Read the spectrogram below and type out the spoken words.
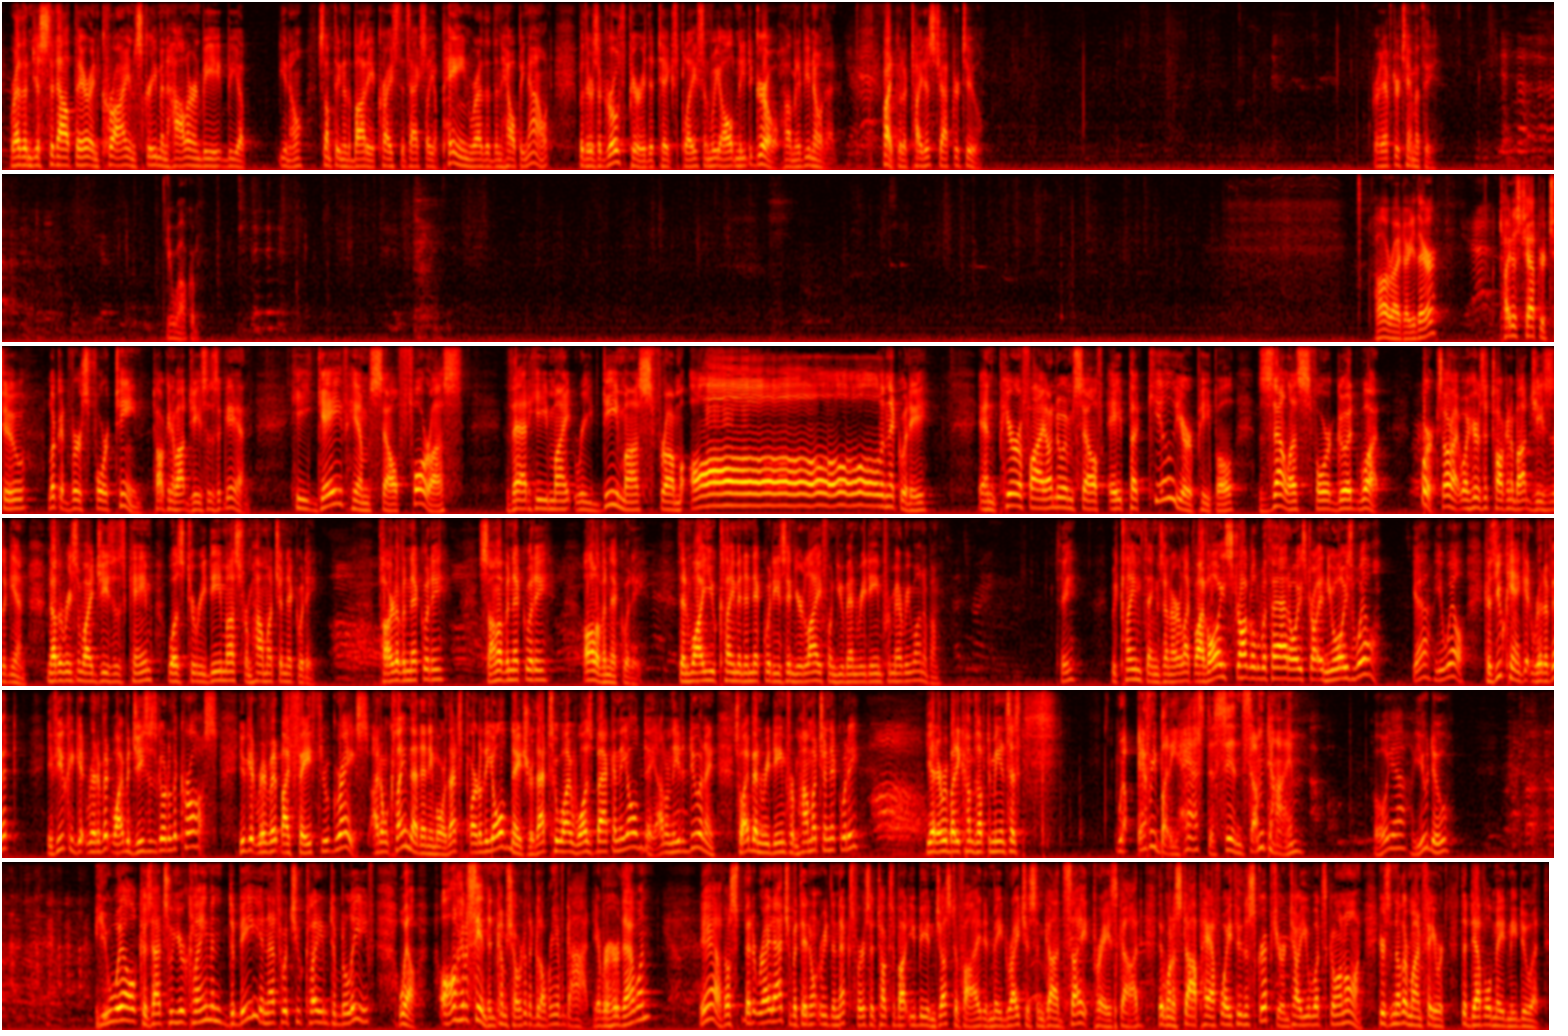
rather than just sit out there and cry and scream and holler and be, be a you know, something in the body of Christ that's actually a pain rather than helping out. But there's a growth period that takes place, and we all need to grow. How many of you know that? Yes. All right, go to Titus chapter 2. Right after Timothy. You're welcome. All right, are you there? Yes. Titus chapter 2, look at verse 14, talking about Jesus again. He gave himself for us that he might redeem us from all iniquity and purify unto himself a peculiar people, zealous for good what? Works. All right, well, here's it talking about Jesus again. Another reason why Jesus came was to redeem us from how much iniquity? Part of iniquity, some of iniquity, all of iniquity then why are you claiming iniquities in your life when you've been redeemed from every one of them? That's right. See? We claim things in our life. Well, I've always struggled with that, always struggled, and you always will. Yeah, you will. Because you can't get rid of it. If you could get rid of it, why would Jesus go to the cross? You get rid of it by faith through grace. I don't claim that anymore. That's part of the old nature. That's who I was back in the old day. I don't need to do anything. So I've been redeemed from how much iniquity? Oh. Yet everybody comes up to me and says, Well, everybody has to sin sometime. Oh, yeah, you do. You will, because that's who you're claiming to be, and that's what you claim to believe. Well, all have sinned and come short of the glory of God. You ever heard that one? Yeah, they'll spit it right at you, but they don't read the next verse. It talks about you being justified and made righteous in God's sight, praise God. They want to stop halfway through the scripture and tell you what's going on. Here's another of my favorites The devil made me do it.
